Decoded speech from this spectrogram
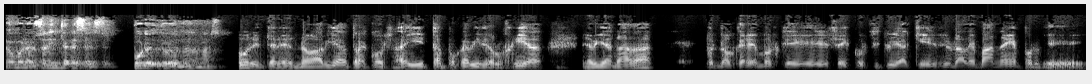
No, bueno, son intereses, puro y duro, nada más. Puro interés, no había otra cosa ahí, tampoco había ideología, no había nada. Pues no queremos que se constituya aquí una Alemania porque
